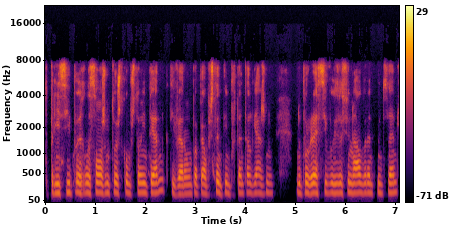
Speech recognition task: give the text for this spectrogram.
de princípio em relação aos motores de combustão interno, que tiveram um papel bastante importante, aliás, no, no progresso civilizacional durante muitos anos.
